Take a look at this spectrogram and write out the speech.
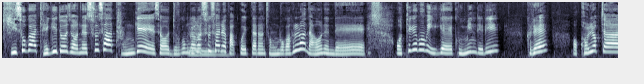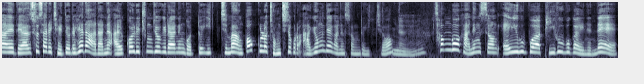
기소가 되기도 전에 수사 단계에서 누군가가 음. 수사를 받고 있다는 정보가 흘러나오는데 어떻게 보면 이게 국민들이 그래 어, 권력자에 대한 수사를 제대로 해라라는 알 권리 충족이라는 것도 있지만 거꾸로 정치적으로 악용될 가능성도 있죠. 네. 선거 가능성 A 후보와 B 후보가 있는데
